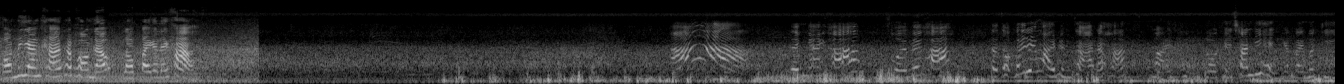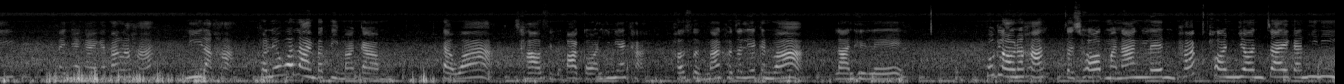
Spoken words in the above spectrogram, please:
พร้อมหรือยังคะ ถ้าพร้อมแล้วเราไปกันเลยค่ะ เป็นไงคะ สวยไหมคะ แต่จะไม่ได้หมายถึงจ๋านะคะ หมายถึงโลเคชั่นที่เห็นกันไปเมื่อกี้ เป็นยังไงกันบ้างล่ะคะ นี่แหละค่ะ เขาเรียกว่าลานประติมากรรม แต่ว่าชาวศิลปากรที่เนี่ยค่ะ เขาส่วนมากเขาจะเรียกกันว่าลานเทเล พวกเรานะคะจะชอบมานั่งเล่นพักผ่อนหย่อนใจกันที่นี่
